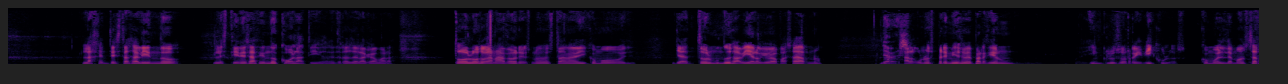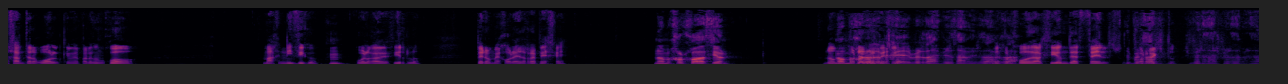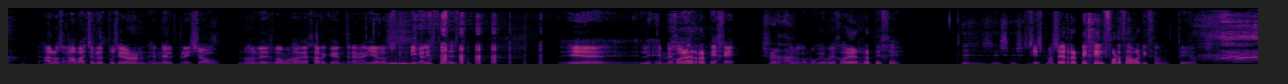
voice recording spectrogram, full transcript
La gente está saliendo, les tienes haciendo cola, tío, detrás de la cámara. Todos los ganadores, ¿no? Están ahí como... Ya todo el mundo sabía lo que iba a pasar, ¿no? Ya ves. Algunos premios me parecieron incluso ridículos, como el de Monster Hunter World, que me parece un juego magnífico, Mm. huelga decirlo, pero mejor RPG. No, mejor juego de acción. No, No, mejor, mejor RPG. RPG. Es verdad, es verdad, es verdad. Mejor verdad. juego de acción Dead Cells, Es verdad, correcto. Es verdad, es verdad, es verdad. A los gabachos les pusieron en el pre-show. No les vamos a dejar que entren aquí a los sindicalistas esto. eh, el mejor RPG. Es verdad. Pero como que mejor RPG. Sí, sí, sí. Si es más RPG el Forza Horizon, tío.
